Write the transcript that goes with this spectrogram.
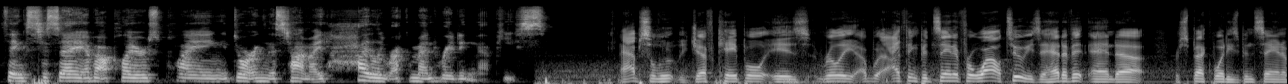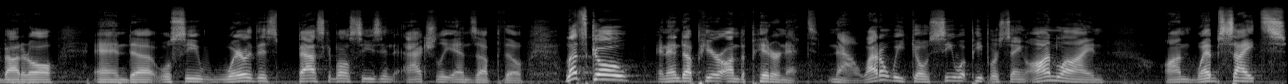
things to say about players playing during this time. I highly recommend reading that piece. Absolutely. Jeff Capel is really, I think, been saying it for a while, too. He's ahead of it and uh, respect what he's been saying about it all. And uh, we'll see where this basketball season actually ends up, though. Let's go and end up here on the Pitternet now. Why don't we go see what people are saying online, on websites,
